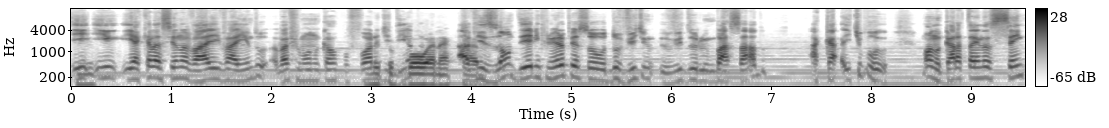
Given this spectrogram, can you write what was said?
E, e, e aquela cena vai vai indo, vai filmando o carro por fora de muito dentro. boa, né, A visão dele em primeira pessoa do vídeo, do vidro embaçado. ca- e tipo, mano, o cara tá indo a 100,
